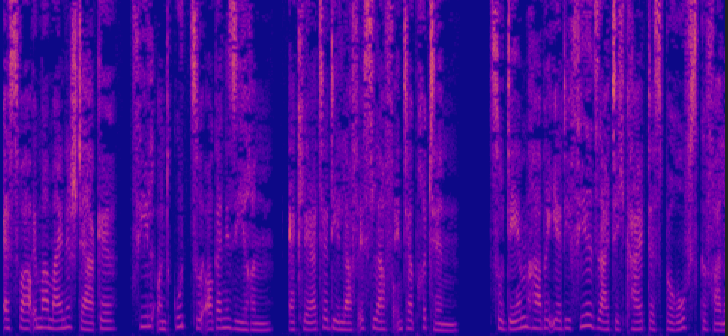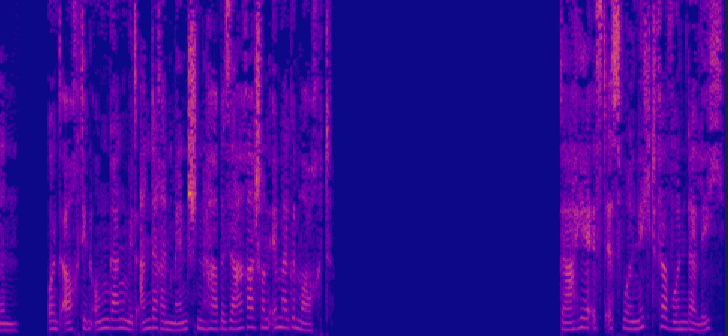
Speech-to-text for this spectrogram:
Es war immer meine Stärke, viel und gut zu organisieren, erklärte die Love is Love Interpretin. Zudem habe ihr die Vielseitigkeit des Berufs gefallen. Und auch den Umgang mit anderen Menschen habe Sarah schon immer gemocht. Daher ist es wohl nicht verwunderlich,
